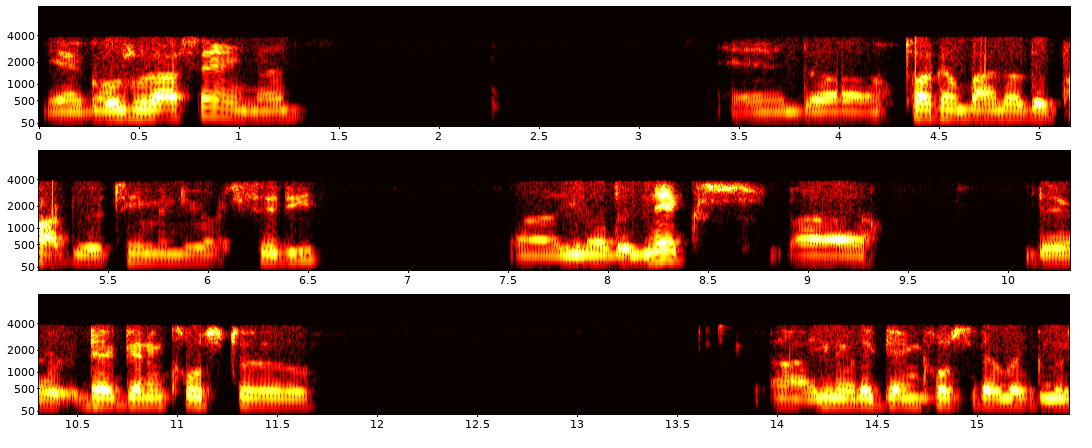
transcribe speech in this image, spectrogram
Yeah, it goes without saying, man. And uh talking about another popular team in New York City, uh, you know, the Knicks, uh they're they're getting close to uh, you know, they're getting close to their regular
